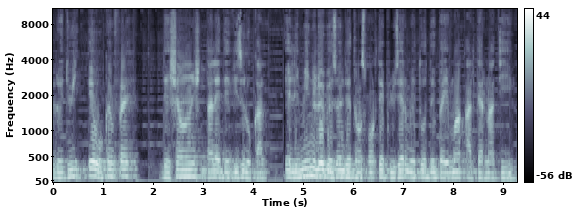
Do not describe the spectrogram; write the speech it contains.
réduits et aucun frais d'échange dans les devises locales éliminent le besoin de transporter plusieurs méthodes de paiement alternatives.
